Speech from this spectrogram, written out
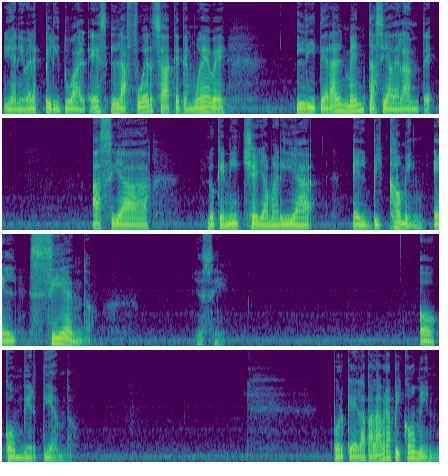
y a nivel espiritual, es la fuerza que te mueve literalmente hacia adelante, hacia lo que Nietzsche llamaría el becoming, el siendo. You see. O convirtiendo. Porque la palabra becoming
